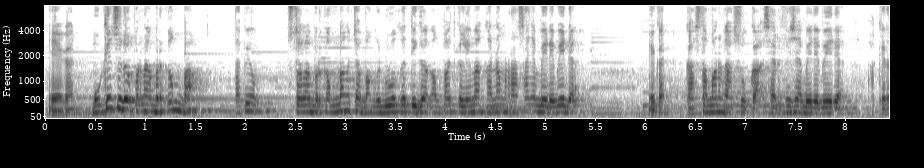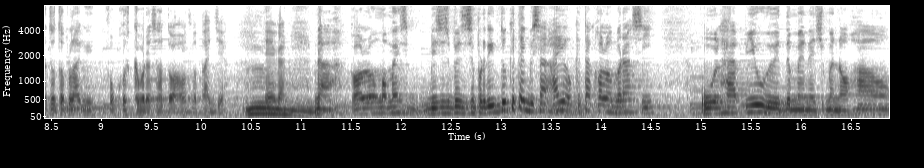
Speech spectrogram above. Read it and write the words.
ya kan? Mungkin sudah pernah berkembang, tapi setelah berkembang cabang kedua, ketiga, keempat, kelima karena merasanya beda-beda. Ya kan? Customer nggak suka, servisnya beda-beda. Akhirnya tutup lagi, fokus kepada satu outlet aja. Hmm. Ya kan? Nah, kalau ngomongin bisnis bisnis seperti itu kita bisa ayo kita kolaborasi. We'll help you with the management know-how,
